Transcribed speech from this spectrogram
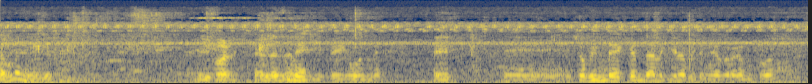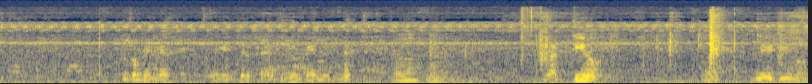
ගමන් ඒක ඔන්න ශොපින් බෑක් එකක් දාලා කියලා අපිට මේක කරගන්න පුළුවන්. ශොපින් බෑග් ඒක ඉතර ෆෑන්සි ෂොප් එකේ ඉන්න ලක් තියනවා ප්ලේ තියනවා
